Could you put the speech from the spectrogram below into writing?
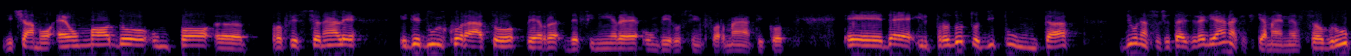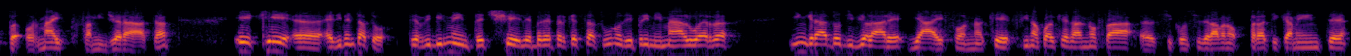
diciamo, è un modo un po' eh, professionale ed edulcorato per definire un virus informatico. Ed è il prodotto di punta di una società israeliana che si chiama NSO Group, ormai famigerata, e che eh, è diventato terribilmente celebre perché è stato uno dei primi malware in grado di violare gli iPhone che fino a qualche anno fa eh, si consideravano praticamente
